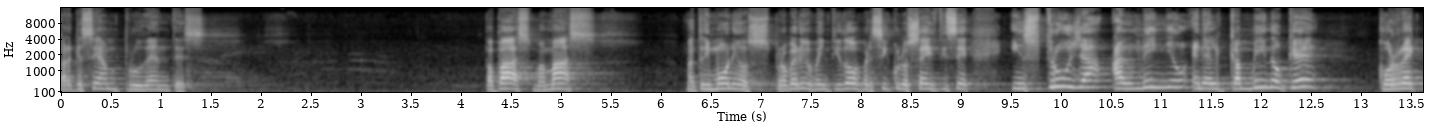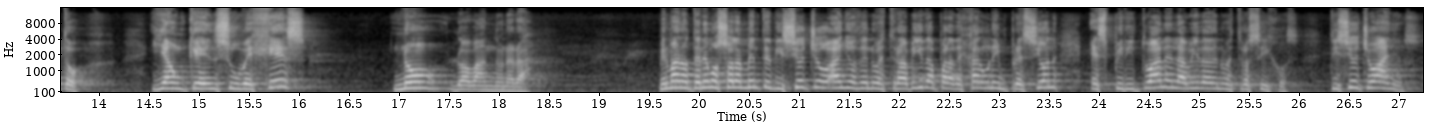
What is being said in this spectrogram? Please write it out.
para que sean prudentes. Papás, mamás, matrimonios, Proverbios 22, versículo 6 dice, instruya al niño en el camino que correcto, y aunque en su vejez no lo abandonará. Mi hermano, tenemos solamente 18 años de nuestra vida para dejar una impresión espiritual en la vida de nuestros hijos. 18 años.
